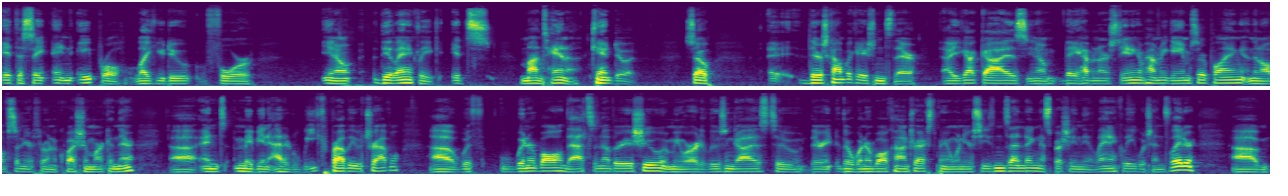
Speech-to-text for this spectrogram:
at the same in April like you do for, you know, the Atlantic League. It's Montana. Can't do it. So there's complications there. Uh, you got guys, you know, they have an understanding of how many games they're playing, and then all of a sudden you're throwing a question mark in there, uh, and maybe an added week probably with travel. Uh, with winter ball, that's another issue. I mean, we're already losing guys to their their winter ball contracts depending on when your season's ending, especially in the Atlantic League, which ends later. Um,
